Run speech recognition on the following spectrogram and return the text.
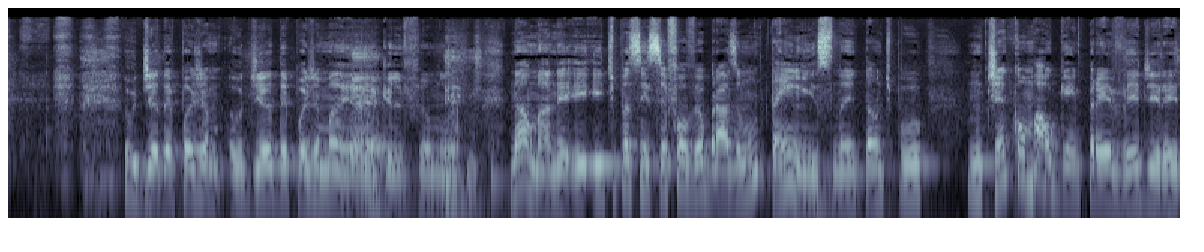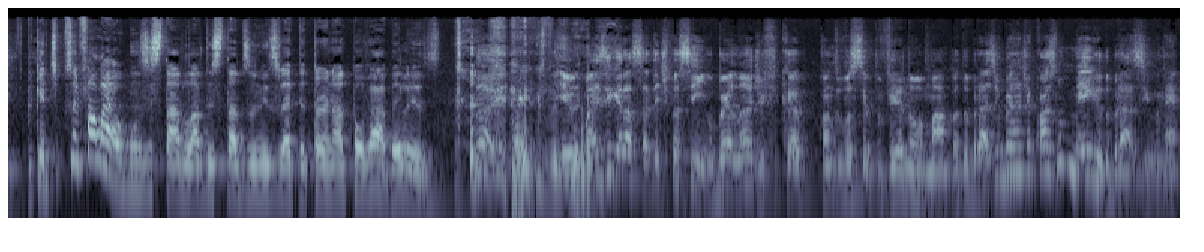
o dia depois de, o dia depois de amanhã, é. aquele filme lá. Não, mano, e, e tipo assim, se for ver o Brasil não tem isso, né? Então, tipo, não tinha como alguém prever direito. Porque, tipo, você falar, alguns estados lá dos Estados Unidos vai ter tornado, povo, ah, beleza. Não, e o mais engraçado é, tipo assim, Uberlândia fica, quando você vê no mapa do Brasil, Uberlândia é quase no meio do Brasil, né?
